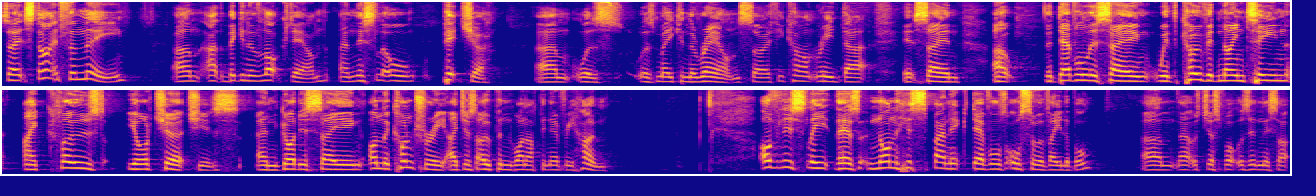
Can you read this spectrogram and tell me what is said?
So it started for me um, at the beginning of lockdown, and this little picture um, was, was making the rounds. So if you can't read that, it's saying, uh, the devil is saying, with COVID 19, I closed your churches. And God is saying, on the contrary, I just opened one up in every home. Obviously, there's non Hispanic devils also available. Um, that was just what was in this, uh,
